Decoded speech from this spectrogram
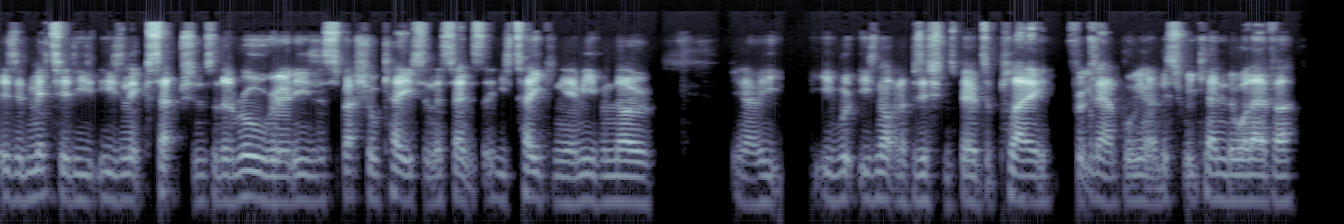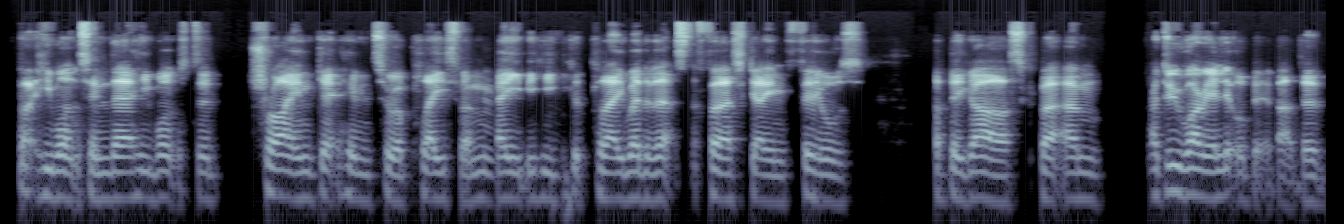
is admitted he, he's an exception to the rule. Really, he's a special case in the sense that he's taking him, even though you know he, he he's not in a position to be able to play, for example, you know this weekend or whatever. But he wants him there. He wants to try and get him to a place where maybe he could play. Whether that's the first game feels a big ask, but um, I do worry a little bit about the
